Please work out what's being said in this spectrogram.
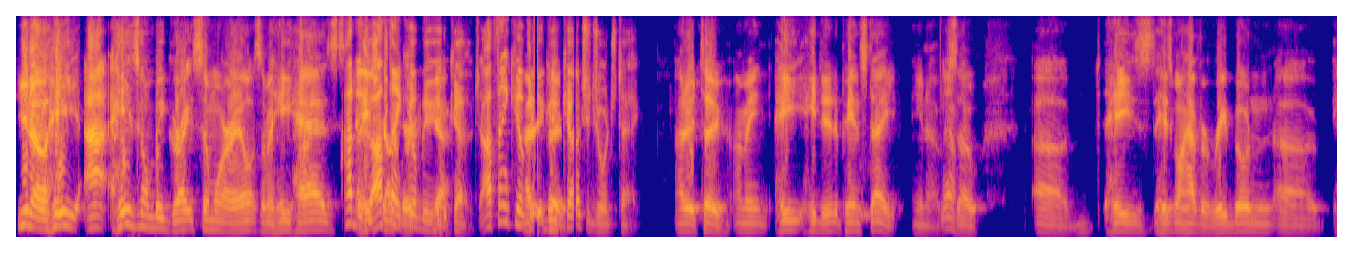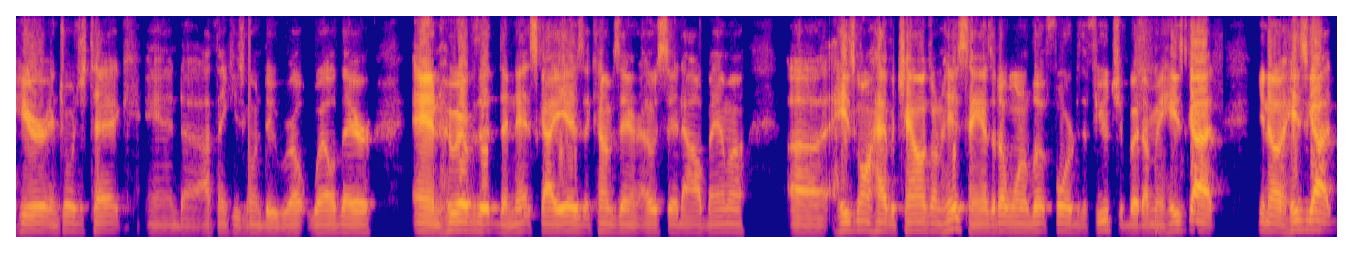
you know, he I, he's going to be great somewhere else. I mean, he has. I do. I think he'll be a yeah. good coach. I think he'll I be a good too. coach at Georgia Tech. I do too. I mean, he he did it at Penn State, you know. Yeah. So uh he's he's going to have a rebuilding uh here in Georgia Tech and uh, I think he's going to do real well there. And whoever the, the next guy is that comes in at OC at Alabama, uh he's going to have a challenge on his hands. I don't want to look forward to the future, but I mean, he's got, you know, he's got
